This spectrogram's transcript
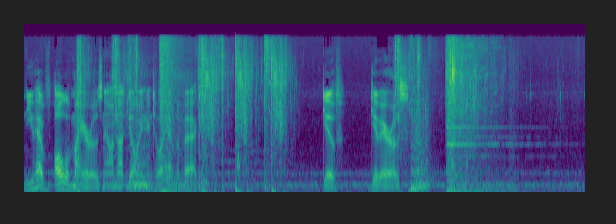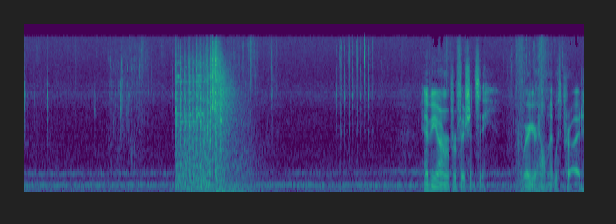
You have all of my arrows now. I'm not going until I have them back. Give. Give arrows. Heavy armor proficiency. Wear your helmet with pride.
